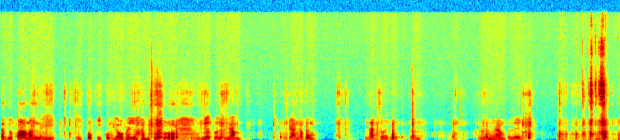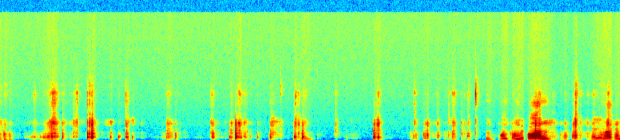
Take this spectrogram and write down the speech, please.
ครับอยู่ปลามันไอ้ไอ้กุ๊กกิ๊กกุ๊กเหี่ยวแม่ย้อน เนื้อตัวนี้คืองามในการครับผมละซอยเลยจนเนื้องามไปเลย อืมห้องทองไปก่อนเดี๋ยวจะมากัน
